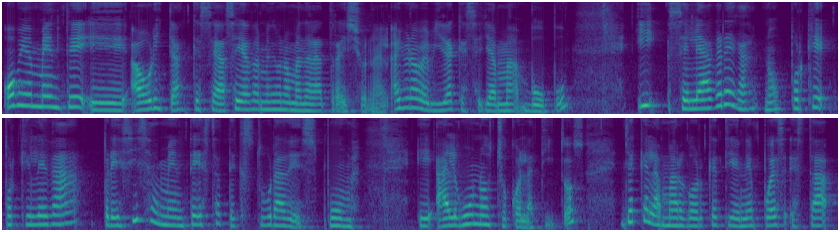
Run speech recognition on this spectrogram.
Obviamente, eh, ahorita que se hace ya también de una manera tradicional, hay una bebida que se llama bupu y se le agrega, ¿no? ¿Por qué? Porque le da precisamente esta textura de espuma. Eh, algunos chocolatitos, ya que el amargor que tiene pues está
